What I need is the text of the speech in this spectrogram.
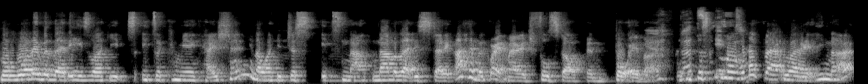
But whatever that is, like it's it's a communication, you know, like it just it's not none of that is static. I have a great marriage, full stop, and forever. Yeah, it that's just doesn't work that way, you know.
